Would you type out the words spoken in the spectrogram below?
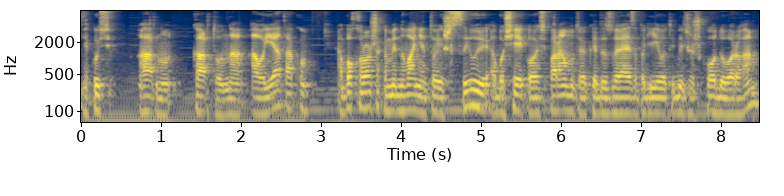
якусь гарну карту на АОЄ атаку, або хороше комбінування тої ж сили, або ще якогось параметру, який дозволяє заподіювати більше шкоду ворогам.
